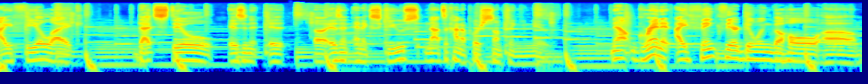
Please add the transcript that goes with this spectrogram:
I feel like that still isn't it uh, isn't an excuse not to kind of push something new. Now, granted, I think they're doing the whole um,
